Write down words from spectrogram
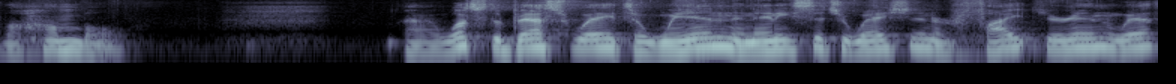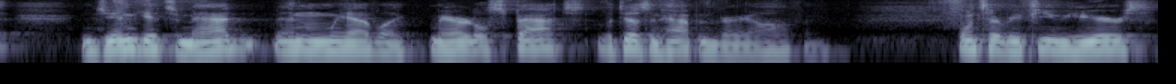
the humble. Uh, what's the best way to win in any situation or fight you're in with? Jen gets mad and we have like marital spats. It doesn't happen very often, once every few years.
